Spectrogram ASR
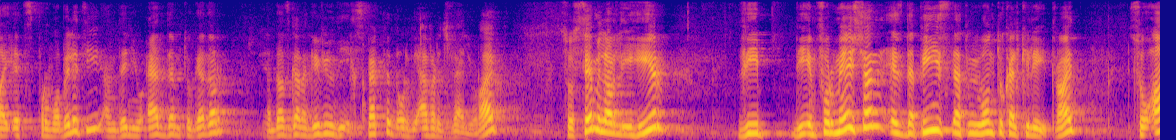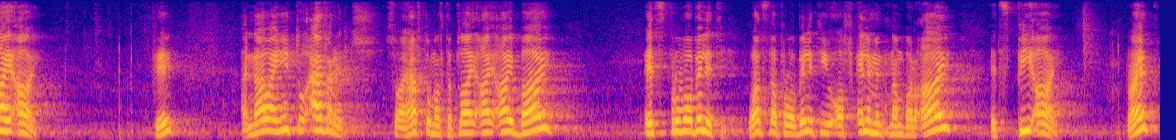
by its probability, and then you add them together, and that's going to give you the expected or the average value, right? So similarly here, the, the information is the piece that we want to calculate, right? So I, I, okay? And now I need to average. So I have to multiply I, I by its probability. What's the probability of element number I? It's Pi, right?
